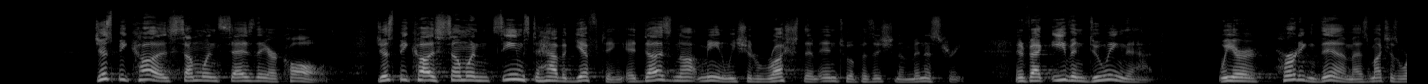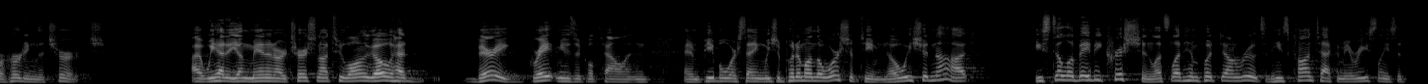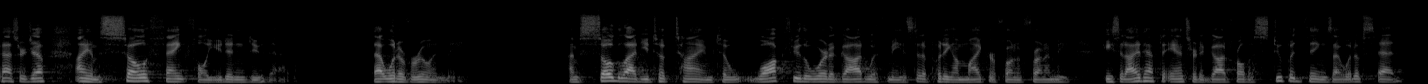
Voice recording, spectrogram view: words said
Just because someone says they are called, just because someone seems to have a gifting, it does not mean we should rush them into a position of ministry. In fact, even doing that, we are hurting them as much as we're hurting the church. I, we had a young man in our church not too long ago had very great musical talent and and people were saying we should put him on the worship team. No, we should not. He's still a baby Christian. Let's let him put down roots. And he's contacted me recently. He said, Pastor Jeff, I am so thankful you didn't do that. That would have ruined me. I'm so glad you took time to walk through the Word of God with me instead of putting a microphone in front of me. He said, I'd have to answer to God for all the stupid things I would have said.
